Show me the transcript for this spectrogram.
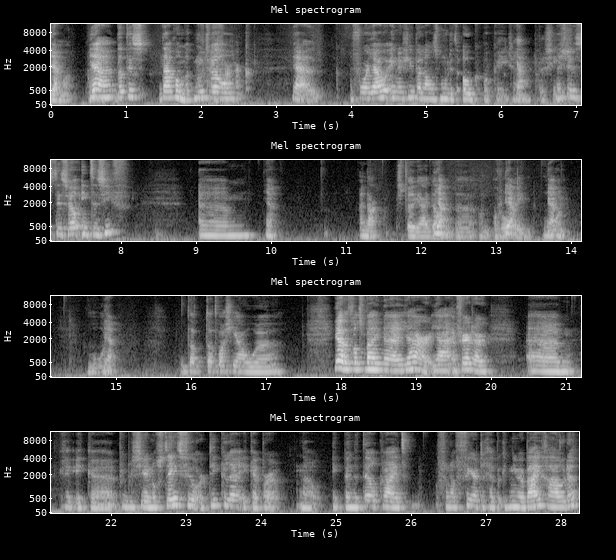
Ja. Ja dat is daarom. Het moet wel, Vaak. ja, voor jouw energiebalans moet het ook oké zijn. Ja, precies. je, dus het is wel intensief. Ehm, ja. En daar speel jij dan Ja. eh, een rol Ja. in. Ja. Mooi. Mooi. Dat, dat was jouw... eh, ja, dat was mijn eh, jaar. Ja, en verder, ehm, ik publiceer nog steeds veel artikelen. Ik heb er, nou, ik ben de tel kwijt. Vanaf 40 heb ik het niet meer bijgehouden.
